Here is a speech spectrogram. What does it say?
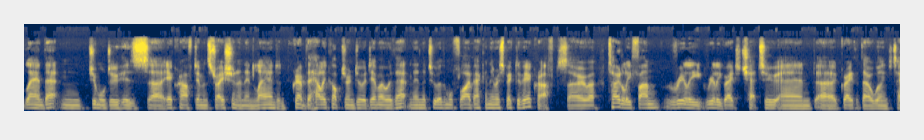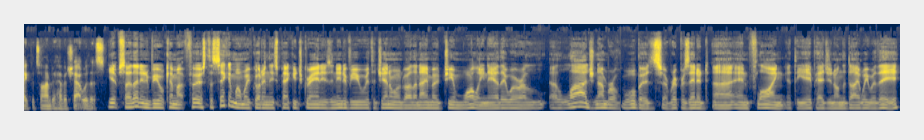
land that, and Jim will do his uh, aircraft demonstration and then land and grab the helicopter and do a demo with that. And then the two of them will fly back in their respective aircraft. So uh, totally fun, really, really great to chat to, and uh, great that they were willing to take the time to have a chat with us. Yep, so that interview will come up first. The second one we've got in this package, Grant, is an interview with a gentleman by the name of Jim Whalley. Now, there were a, a large number of warbirds uh, represented and flying at the air pageant on the day we were there.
